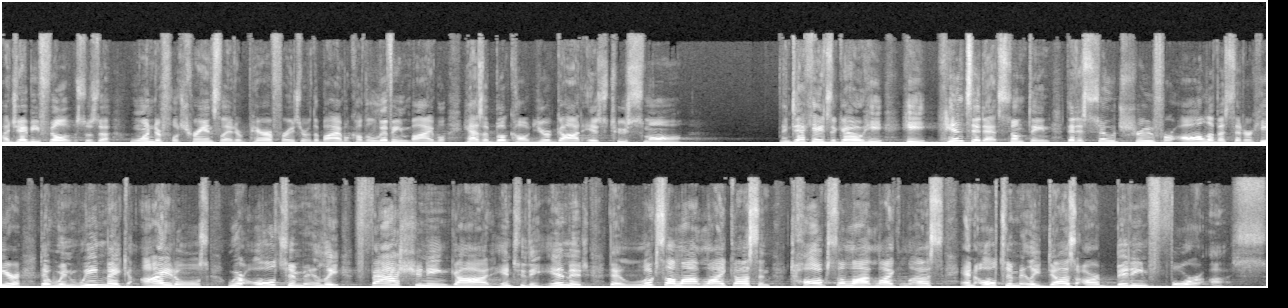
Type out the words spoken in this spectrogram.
Uh, J.B. Phillips was a wonderful translator, paraphraser of the Bible called the Living Bible. He has a book called Your God is Too Small. And decades ago, he, he hinted at something that is so true for all of us that are here that when we make idols, we're ultimately fashioning God into the image that looks a lot like us and talks a lot like us and ultimately does our bidding for us.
